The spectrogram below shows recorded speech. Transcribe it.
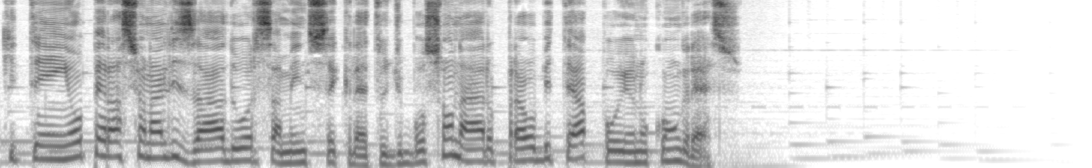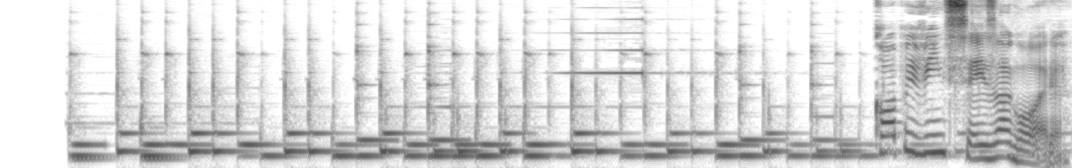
que tem operacionalizado o orçamento secreto de Bolsonaro para obter apoio no Congresso. COP26 agora.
